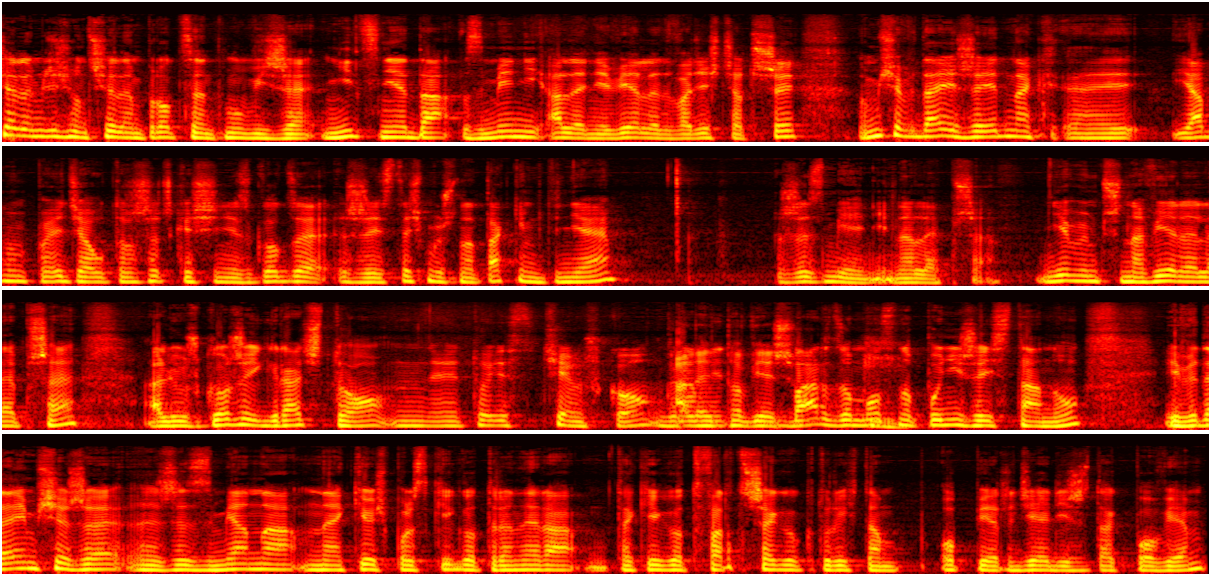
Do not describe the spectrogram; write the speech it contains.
Siedemdziesiąt procent mówi, że nic nie da, zmieni, ale niewiele, 23. No mi się wydaje, że jednak e, ja bym powiedział, troszeczkę się nie zgodzę, że jesteśmy już na takim dnie, że zmieni na lepsze. Nie wiem, czy na wiele lepsze, ale już gorzej grać to, mm, to jest ciężko. Gramy Ale to wiesz- bardzo mocno poniżej stanu i wydaje mi się, że, że zmiana na jakiegoś polskiego trenera, takiego twardszego, który ich tam opierdzieli, że tak powiem,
